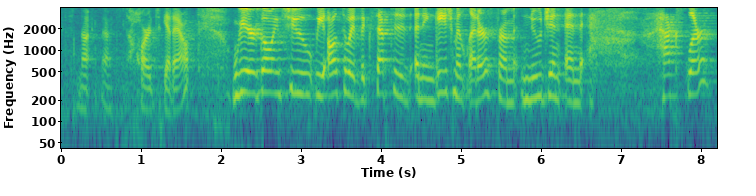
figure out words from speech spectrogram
It's not, that's hard to get out. We are going to, we also have accepted an engagement letter from Nugent and Haxler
